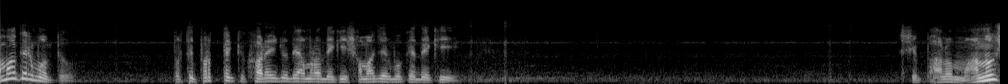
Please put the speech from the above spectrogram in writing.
আমাদের মধ্যে প্রতি প্রত্যেক ঘরে যদি আমরা দেখি, সমাজের বুকে দেখি, সে ভালো মানুষ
